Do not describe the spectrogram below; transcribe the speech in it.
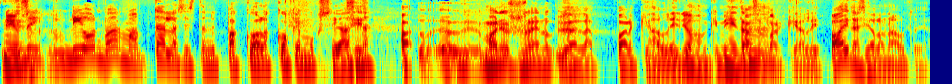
Niin, se, Niin, niin on varmaan tällaisista nyt pakko olla kokemuksia. Siis, Että, a, ö, mä oon joskus ajanut yöllä parkkihalliin johonkin, mihin tahansa mm. parkkihalliin. Aina siellä on autoja.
